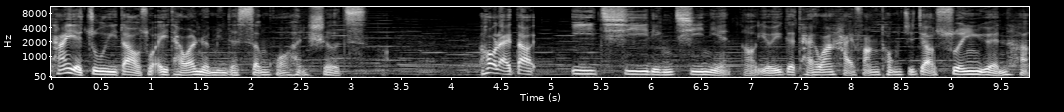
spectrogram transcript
他也注意到说，哎，台湾人民的生活很奢侈。后来到一七零七年啊，有一个台湾海防同志叫孙元衡，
